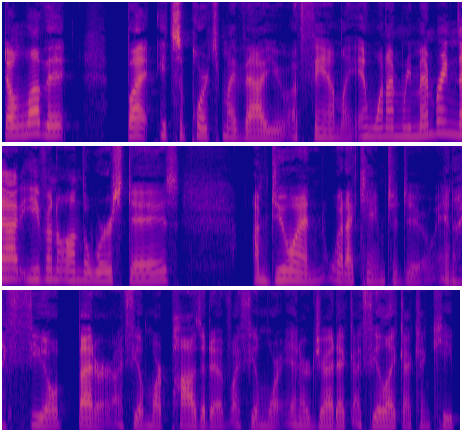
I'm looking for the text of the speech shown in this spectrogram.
don't love it, but it supports my value of family. And when I'm remembering that, even on the worst days, I'm doing what I came to do and I feel better. I feel more positive. I feel more energetic. I feel like I can keep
